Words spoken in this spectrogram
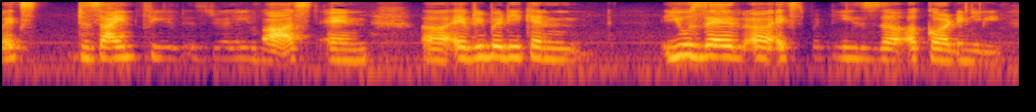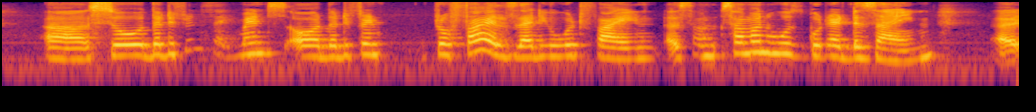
ux design field is really vast and uh, everybody can use their uh, expertise uh, accordingly uh, so the different segments or the different profiles that you would find uh, some someone who's good at design uh,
